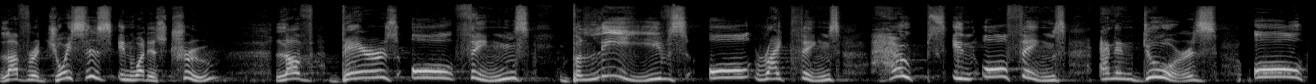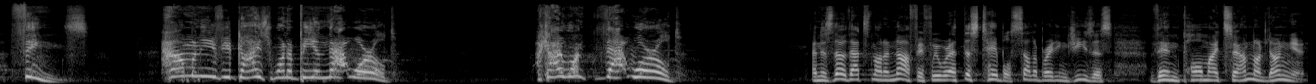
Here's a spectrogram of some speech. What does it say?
Love rejoices in what is true. Love bears all things, believes all right things, hopes in all things, and endures all things. How many of you guys want to be in that world? Like, I want that world. And as though that's not enough, if we were at this table celebrating Jesus, then Paul might say, I'm not done yet.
